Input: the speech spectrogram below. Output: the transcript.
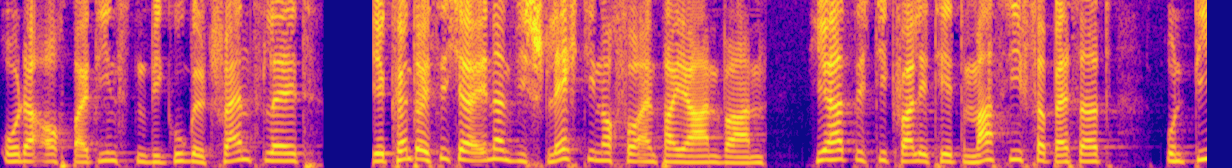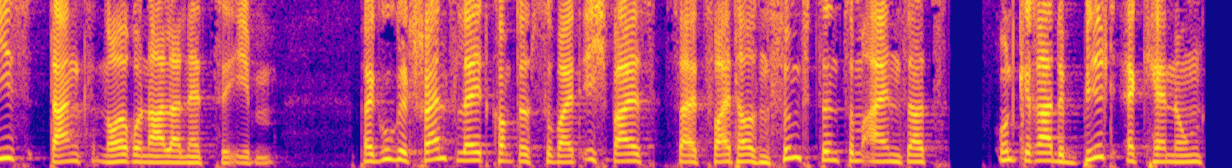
oder auch bei Diensten wie Google Translate. Ihr könnt euch sicher erinnern, wie schlecht die noch vor ein paar Jahren waren. Hier hat sich die Qualität massiv verbessert und dies dank neuronaler Netze eben. Bei Google Translate kommt das, soweit ich weiß, seit 2015 zum Einsatz und gerade Bilderkennung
